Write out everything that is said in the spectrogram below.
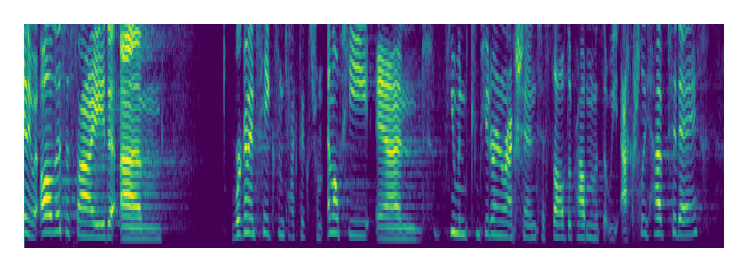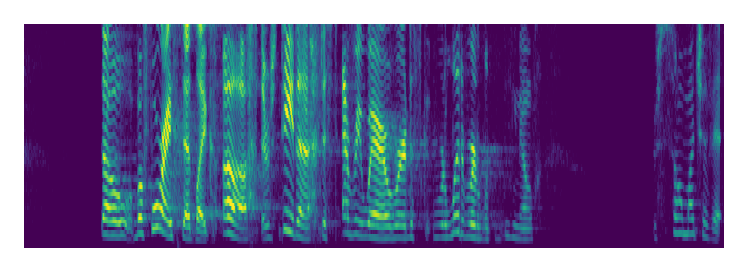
Anyway, all this aside, um, we're going to take some tactics from NLP and human-computer interaction to solve the problems that we actually have today. So before I said like, oh, there's data just everywhere. We're just, we're literally, you know, there's so much of it.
